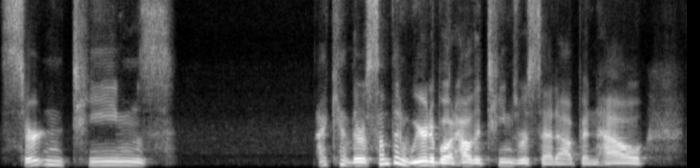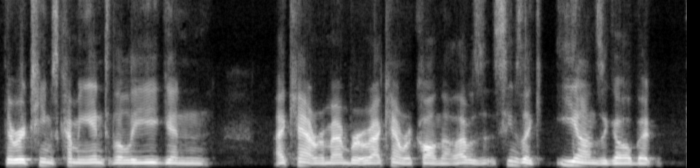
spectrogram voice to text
certain teams I can't there was something weird about how the teams were set up and how there were teams coming into the league and I can't remember or I can't recall now. That was it seems like eons ago, but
